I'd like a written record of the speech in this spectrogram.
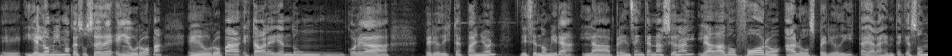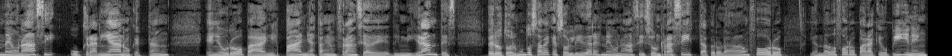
Eh, y es lo mismo que sucede en Europa. En Europa estaba leyendo un, colega periodista español diciendo, mira, la prensa internacional le ha dado foro a los periodistas y a la gente que son neonazis ucranianos que están en Europa, en España, están en Francia de, de, inmigrantes, pero todo el mundo sabe que son líderes neonazis, son racistas, pero le dan foro le han dado foro para que opinen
